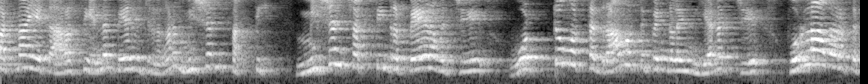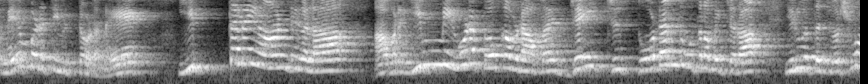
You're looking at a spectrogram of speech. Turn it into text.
பட்நாயக் அரசு என்ன பேர் வச்சிருக்காங்கன்னா மிஷன் சக்தி. மிஷன் சக்தின்ற பேரை வச்சு ஒட்டுமொத்த கிராமத்து பெண்களையும் இணைச்சு பொருளாதாரத்தை மேம்படுத்தி விட்ட உடனே இத்தனை ஆண்டுகளா அவரை இம்மி கூட தோக்க விடாம ஜெயிச்சு தொடர்ந்து முதலமைச்சரா இருபத்தஞ்சு வருஷமா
